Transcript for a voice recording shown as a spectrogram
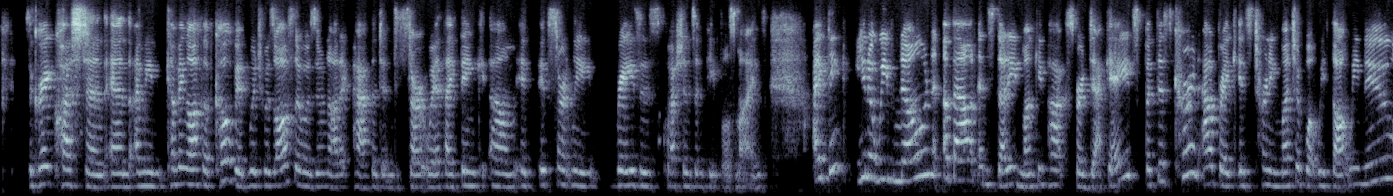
It's a great question. And I mean, coming off of COVID, which was also a zoonotic pathogen to start with, I think um, it, it certainly raises questions in people's minds. I think, you know, we've known about and studied monkeypox for decades, but this current outbreak is turning much of what we thought we knew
